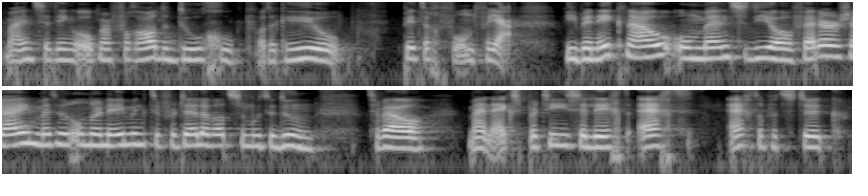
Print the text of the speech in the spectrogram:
mindset dingen op, maar vooral de doelgroep, wat ik heel pittig vond. Van ja, wie ben ik nou om mensen die al verder zijn met hun onderneming te vertellen wat ze moeten doen? Terwijl mijn expertise ligt echt, echt op het stuk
